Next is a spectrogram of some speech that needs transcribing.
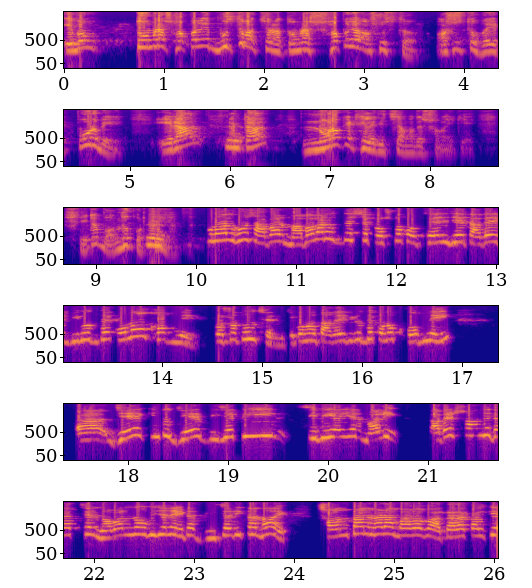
এবং তোমরা সকলে বুঝতে পারছ না, তোমরা সকলে অসুস্থ। অসুস্থ হয়ে পড়বে। এরা একটা নরকে ঠেলে দিচ্ছে আমাদের সবাইকে। সেটা বন্ধ করতেই হবে। কুণাল ঘোষ আবার মা বাবার উদ্দেশ্যে প্রশ্ন করছেন যে তাদের বিরুদ্ধে কোনো ক্ষোভ নেই। প্রশ্ন তুলছেন যে কোনো তাদের বিরুদ্ধে কোনো ক্ষোভ নেই। যে কিন্তু যে বিজেপি সিবিআই এর মালিক তাদের সঙ্গে যাচ্ছেন নবান্ন অভিযানে এটা বিচারিতা নয়। সন্তান হারা মা বাবা তারা কালকে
